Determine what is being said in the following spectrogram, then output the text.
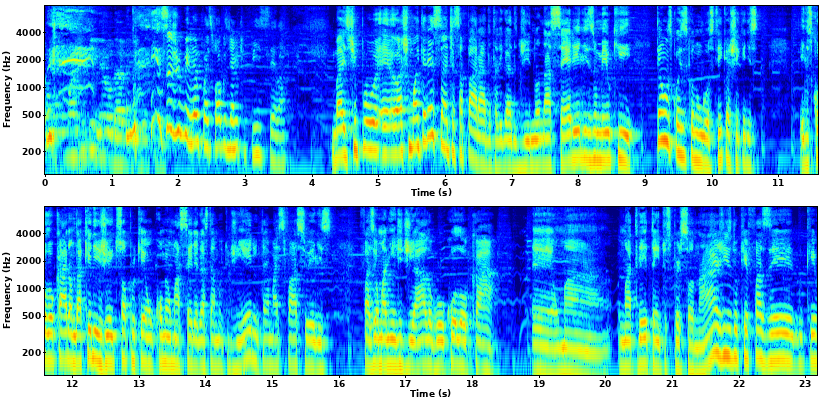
Isso é jubileu, faz fogos de artifício, sei lá. Mas, tipo, é, eu acho mó interessante essa parada, tá ligado? De, na série, eles meio que. Tem umas coisas que eu não gostei, que eu achei que eles. Eles colocaram daquele jeito só porque, é como é uma série, é gastar muito dinheiro, então é mais fácil eles fazer uma linha de diálogo ou colocar é, uma, uma treta entre os personagens do que fazer. do que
